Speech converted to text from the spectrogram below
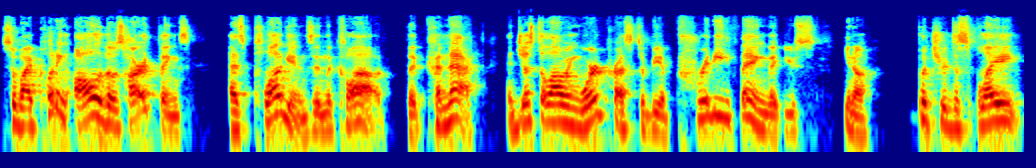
So by putting all of those hard things as plugins in the cloud that connect and just allowing WordPress to be a pretty thing that you you know, put your display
